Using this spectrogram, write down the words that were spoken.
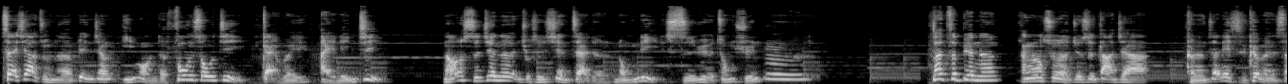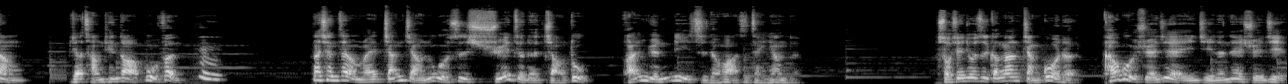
塞夏族呢便将以往的丰收季改为矮灵季。然后时间呢，就是现在的农历十月中旬。嗯那这边呢，刚刚说的就是大家可能在历史课本上比较常听到的部分。嗯那现在我们来讲讲，如果是学者的角度还原历史的话是怎样的。首先就是刚刚讲过的，考古学界以及人类学界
